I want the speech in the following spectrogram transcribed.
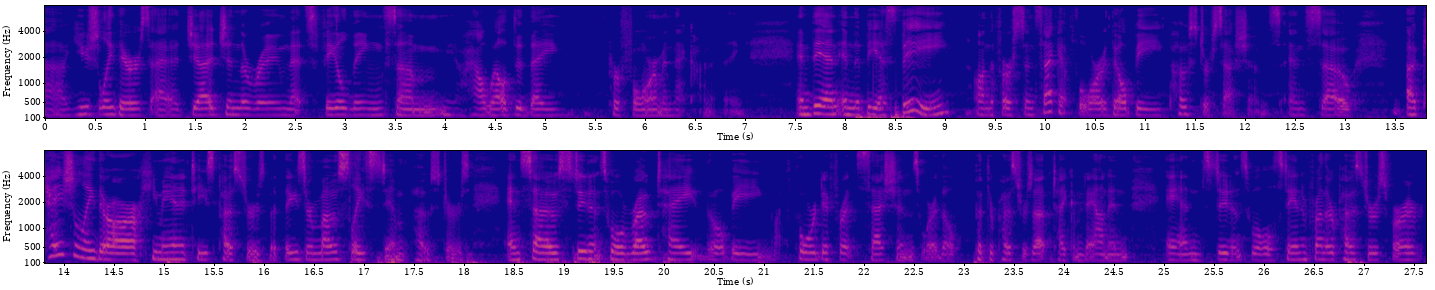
uh, usually there's a judge in the room that's fielding some, you know, how well did they perform and that kind of thing. And then in the BSB on the first and second floor, there'll be poster sessions. And so occasionally there are humanities posters, but these are mostly STEM posters. And so students will rotate. There'll be four different sessions where they'll put their posters up, take them down, and and students will stand in front of their posters for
